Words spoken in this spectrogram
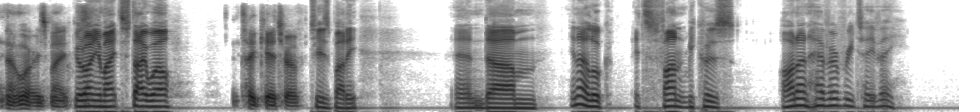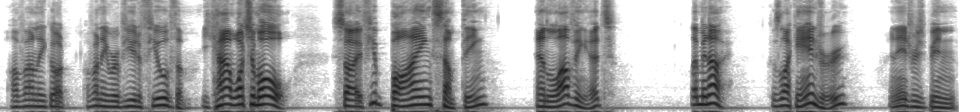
No worries, mate. Good on you, mate. Stay well. Take care, Trev. Cheers, buddy. And um, you know, look, it's fun because I don't have every TV. I've only got I've only reviewed a few of them. You can't watch them all. So if you're buying something and loving it, let me know. Because like Andrew, and Andrew's been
